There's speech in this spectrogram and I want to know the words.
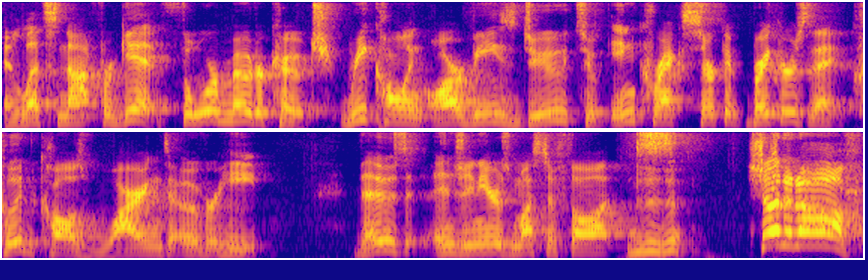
and let's not forget Thor Motor Coach recalling RVs due to incorrect circuit breakers that could cause wiring to overheat. Those engineers must have thought, shut it off!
